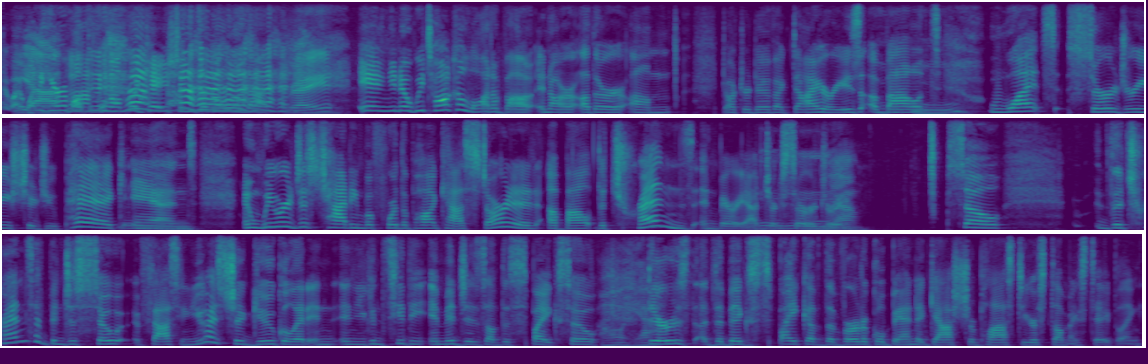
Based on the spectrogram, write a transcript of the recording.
do I want to Mm-hmm. Hear about the complications and all of that? Right? And you know, we talk a lot about in our other um, Dr. Dovec diaries about Mm-hmm. what surgery should you pick, and mm-hmm. and we were just chatting before the podcast started about the trends in bariatric mm-hmm. surgery. Yeah. So the trends have been just so fascinating. You guys should Google it and, and you can see the images of the spike. So oh, yeah. there's the big spike of the vertical banded gastroplasty or stomach stapling.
